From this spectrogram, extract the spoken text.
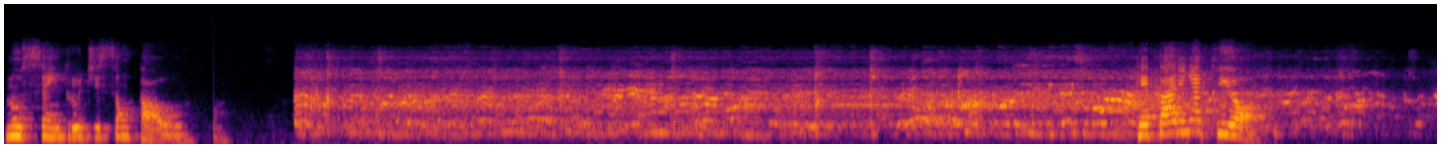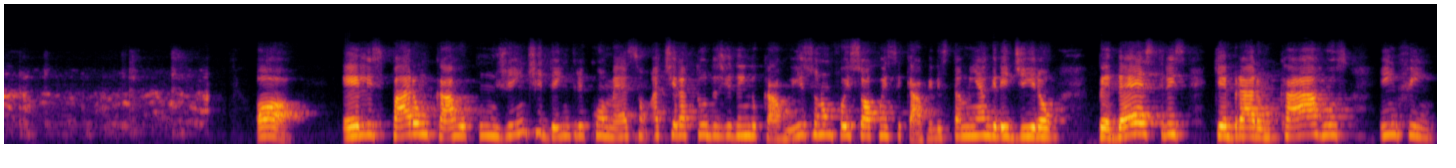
no centro de São Paulo. Reparem aqui, ó. Ó, eles param o carro com gente dentro e começam a tirar tudo de dentro do carro. Isso não foi só com esse carro, eles também agrediram pedestres, quebraram carros, enfim.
